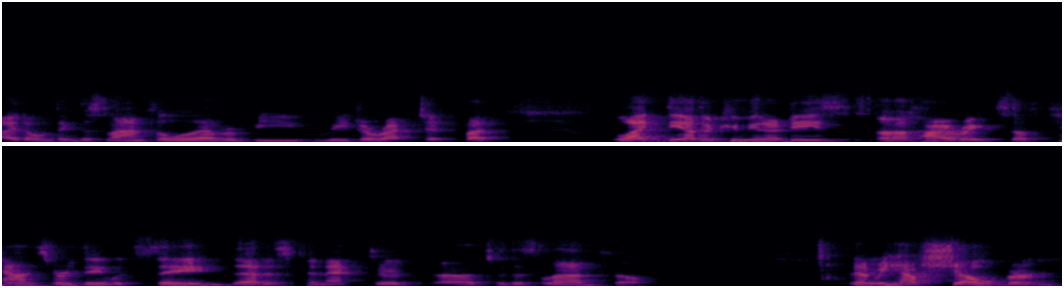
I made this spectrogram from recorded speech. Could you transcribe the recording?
I don't think this landfill will ever be redirected. But like the other communities, uh, high rates of cancer, they would say, that is connected uh, to this landfill. Then we have Shelburne.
